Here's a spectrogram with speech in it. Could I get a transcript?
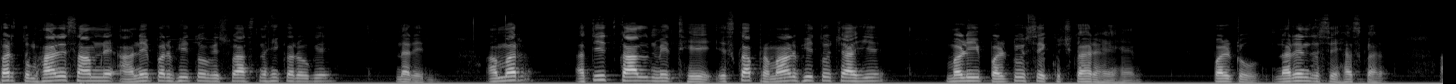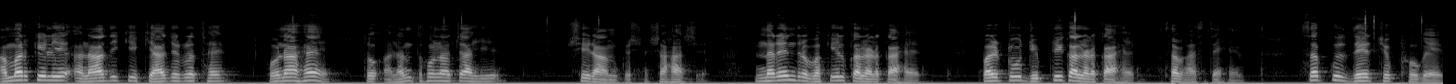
पर तुम्हारे सामने आने पर भी तो विश्वास नहीं करोगे? नरेंद्र, अमर अतीत काल में थे, इसका प्रमाण भी तो चाहिए। मणि पलटू से कुछ कह रहे हैं। पलटू, नरेंद्र से हंसकर, अमर के लिए अनादि की क्या ज़रूरत है? होना है तो अनंत होना चाहिए। श्री रामकृष्ण साहस्य। नरेंद्र वकील का लड़का है, पलटू डिप्टी का लड़का है, सब हँसते हैं। सब कुछ देर चुप हो गए।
